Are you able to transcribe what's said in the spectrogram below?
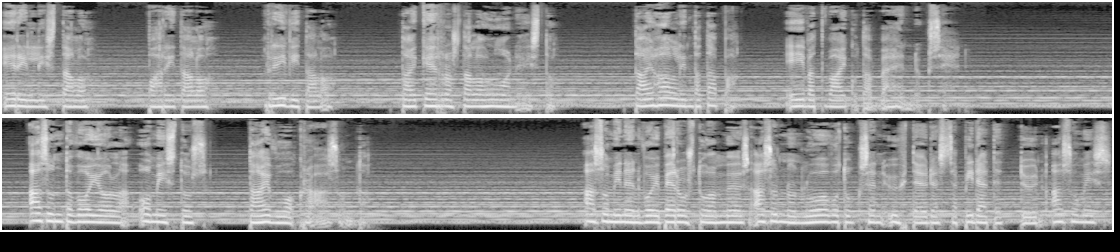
erillistalo, paritalo, rivitalo tai kerrostalohuoneisto – tai hallintatapa eivät vaikuta vähennykseen. Asunto voi olla omistus- tai vuokra-asunto. Asuminen voi perustua myös asunnon luovutuksen yhteydessä pidätettyyn asumis-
